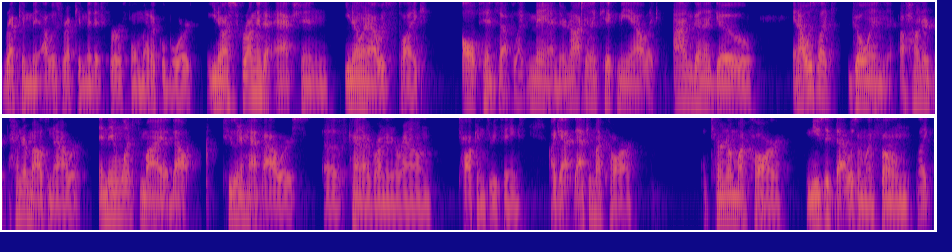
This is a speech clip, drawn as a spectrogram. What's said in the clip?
recommend I was recommended for a full medical board. You know, I sprung into action, you know, and I was like all pent up like, man, they're not going to kick me out. Like I'm going to go and I was like going 100 100 miles an hour. And then once my about two and a half hours of kind of running around talking through things. I got back in my car. I turned on my car. Music that was on my phone like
